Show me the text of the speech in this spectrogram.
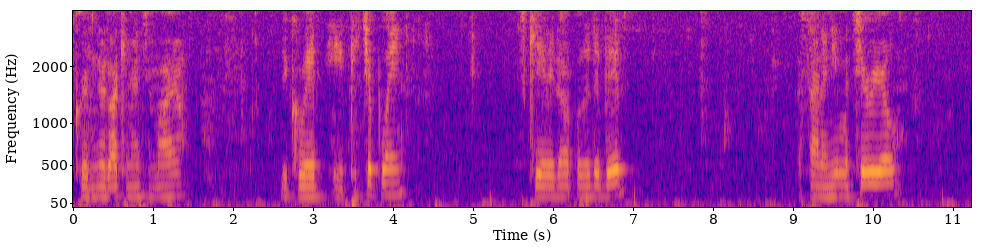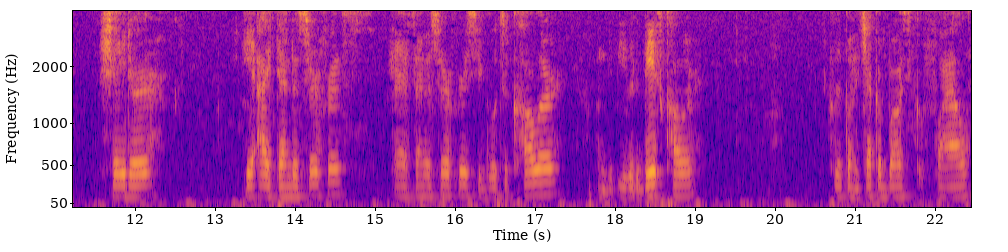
Create a new document in Maya. You create a picture plane scale it up a little bit. Assign a new material shader AI standard surface. AI standard surface you go to color the, you go to base color click on the checker box you go file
